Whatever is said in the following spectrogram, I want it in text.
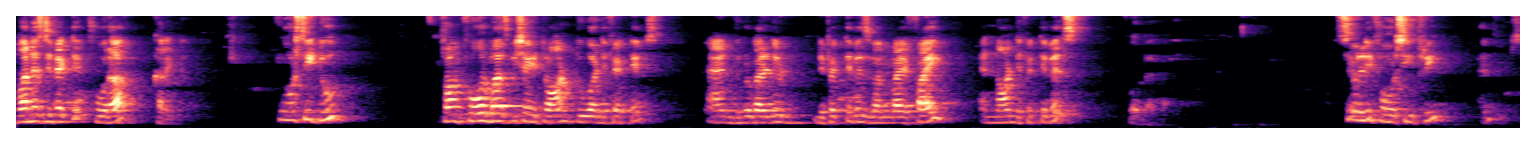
1 is defective 4 are correct 4c2 From 4 birds which are drawn, 2 are defectives and the probability of defective is 1 by 5 and non-defective is 4 by 5. Similarly 4C3 and 4C.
